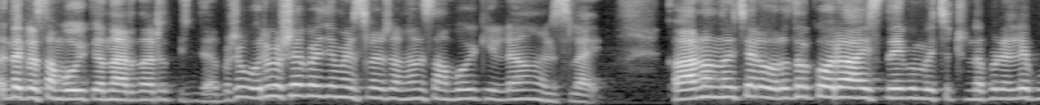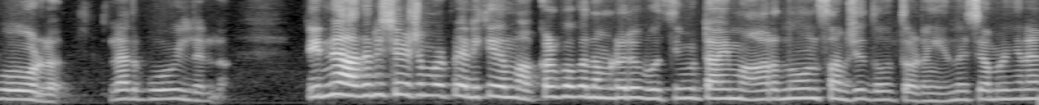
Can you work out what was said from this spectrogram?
എന്തെങ്കിലും സംഭവിക്കുന്നായിരുന്നു ഒരു ചിന്ത പക്ഷെ ഒരു വർഷം കഴിഞ്ഞാൽ മനസ്സിലായി അങ്ങനെ സംഭവിക്കില്ല എന്ന് മനസ്സിലായി. കാരണം എന്ന് വെച്ചാൽ ഓരോരുത്തർക്കും ഓരോ ആയുസ് ദൈവം വെച്ചിട്ടുണ്ട് അപ്പോഴല്ലേ പോവുള്ളൂ. അല്ലാതെ പോവില്ലല്ലോ. പിന്നെ അതിനുശേഷം ഇപ്പോൾ എനിക്ക് മക്കൾക്കൊക്കെ നമ്മുടെ ഒരു ബുദ്ധിമുട്ടായി മാറുന്നു എന്ന് സംശയം തോന്നി തുടങ്ങി. എന്ന് വെച്ചാൽ നമ്മളിങ്ങനെ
